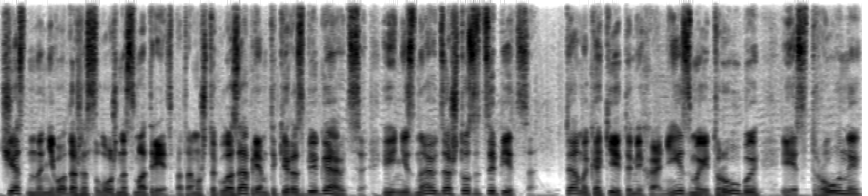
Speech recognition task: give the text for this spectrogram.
Честно, на него даже сложно смотреть, потому что глаза прям-таки разбегаются и не знают, за что зацепиться. Там и какие-то механизмы, и трубы, и струны.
